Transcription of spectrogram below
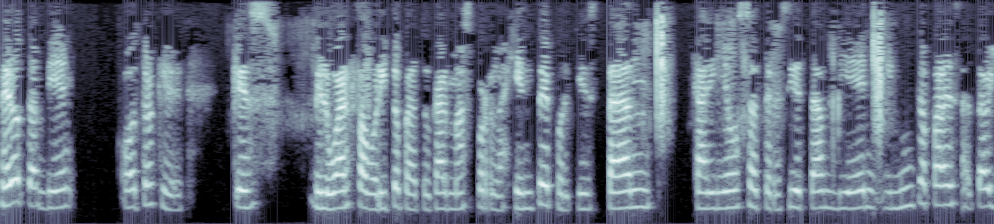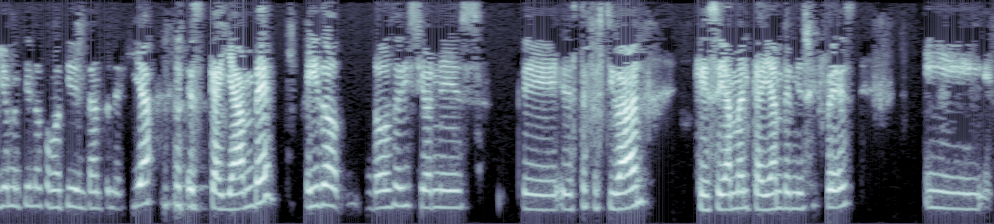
pero también otro que, que es mi lugar favorito para tocar más por la gente, porque es tan cariñosa, te recibe tan bien y nunca para de saltar. Yo no entiendo cómo tienen tanta energía. Es Cayambe. He ido dos ediciones de, este festival que se llama el Cayambe Music Fest y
